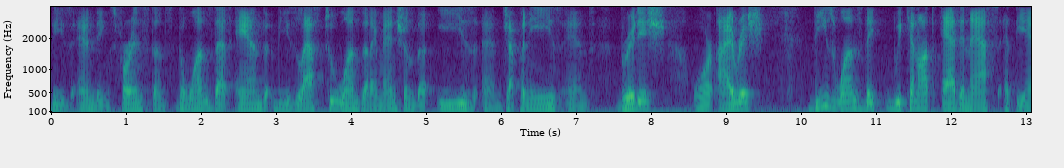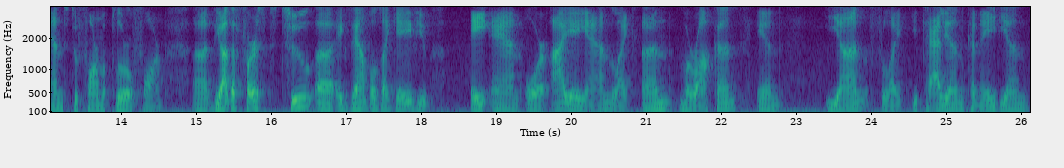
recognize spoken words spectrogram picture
these endings. For instance, the ones that end, these last two ones that I mentioned, the E's and Japanese and British, or Irish. These ones, they we cannot add an s at the end to form a plural form. Uh, the other first two uh, examples I gave you, an or ian, like un Moroccan, and yan, like Italian, Canadian,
